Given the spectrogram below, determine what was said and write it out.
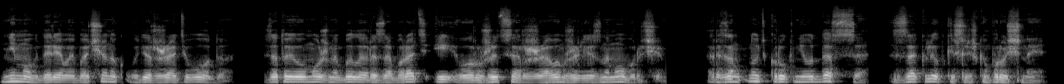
Не мог дырявый бочонок удержать воду. Зато его можно было разобрать и вооружиться ржавым железным обручем. Разомкнуть круг не удастся, заклепки слишком прочные.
